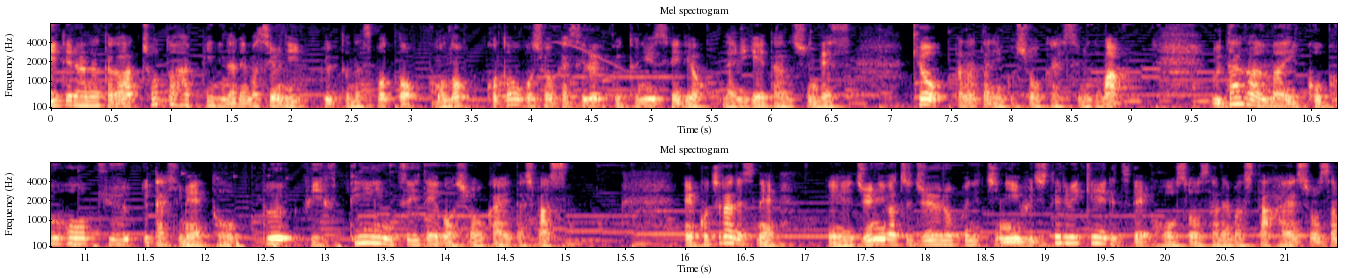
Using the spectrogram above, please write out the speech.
聞いてるあなたがちょっとハッピーになれますように、グッドなスポット、もの、ことをご紹介するグッドニュースレディオナビゲーターのしゅんです。今日あなたにご紹介するのは、歌がうまい国宝級歌姫トップ15についてご紹介いたします。えこちらですね、12月16日にフジテレビ系列で放送されました林修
